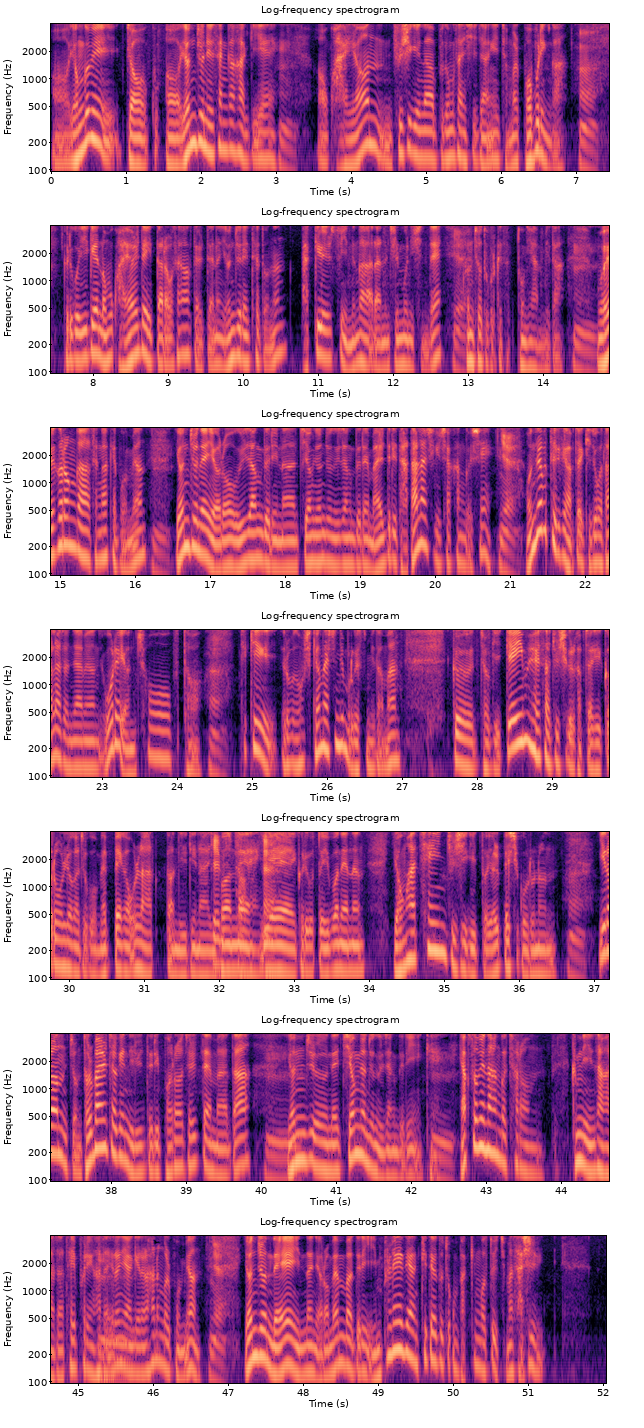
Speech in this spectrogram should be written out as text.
어 연금이 저 어, 연준이 생각하기에 음. 어 과연 주식이나 부동산 시장이 정말 버블인가? 어. 그리고 이게 너무 과열돼 있다라고 생각될 때는 연준의 태도는 바뀔 수 있는가라는 질문이신데 예. 그건 저도 그렇게 동의합니다. 음. 왜 그런가 생각해 보면 음. 연준의 여러 의장들이나 지역 연준 의장들의 말들이 다 달라지기 시작한 것이 예. 언제부터 이렇게 갑자기 기조가 달라졌냐면 올해 연초부터 어. 특히 여러분 혹시 기억나시는지 모르겠습니다만 그 저기 게임 회사 주식을 갑자기 끌어올려 가지고 몇 배가 올랐던 일이나 이번에. 네. 예 그리고 또 이번에는 영화 체인 주식이 또 10배씩 오르는 어. 이런 좀 돌발적인 일들이 벌어질 때마다 음. 연준의 지역 연준 의장들이 이렇게 음. 약속이나 한 것처럼 금리 인상하자, 테이퍼링 하자 이런 음. 이야기를 하는 걸 보면 예. 연준 내에 있는 여러 멤버들이 인플레에 대한 기대도 조금 바뀐 것도 있지만 사실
